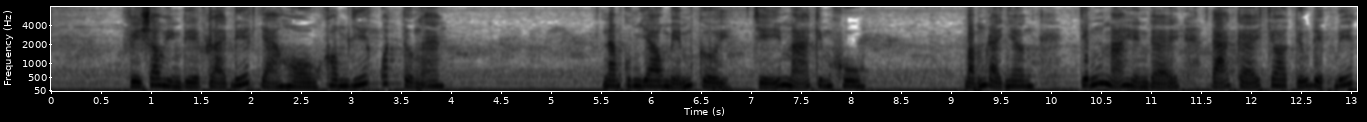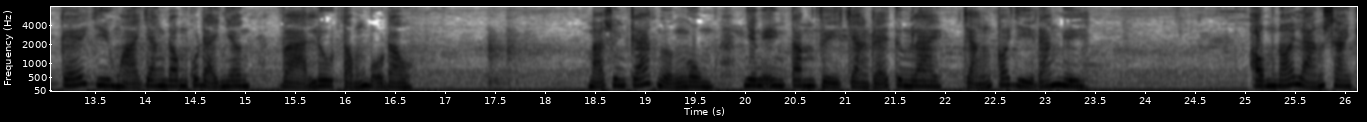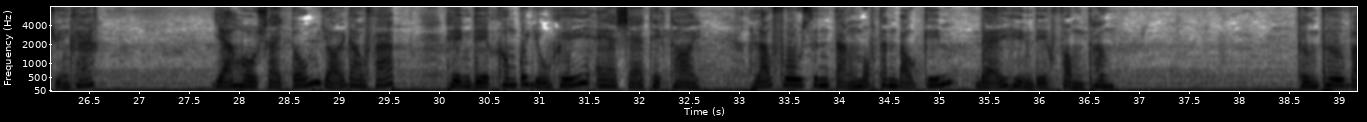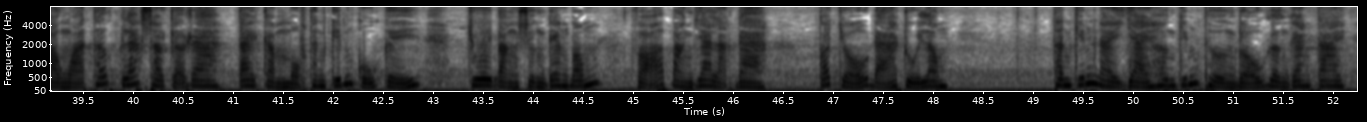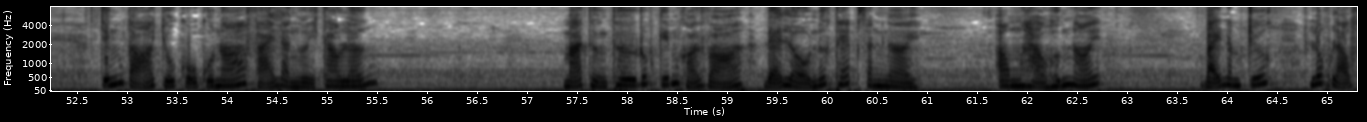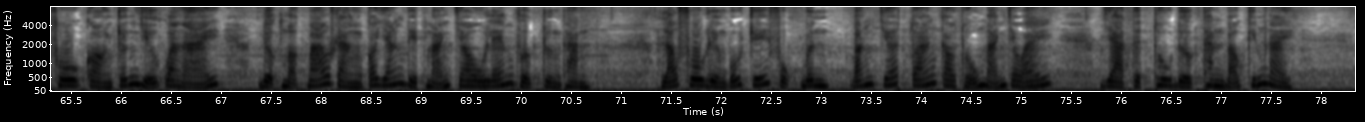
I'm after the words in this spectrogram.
vì sao hiền điệt lại biết dạ hồ không giết quách tường an? Nam Cung Giao mỉm cười, chỉ Mã Kim Khu. Bẩm đại nhân, chính Mã Hiền Đệ đã kể cho Tiểu Điệt biết kế di họa Giang Đông của đại nhân và lưu tổng bộ đầu. Mã Xuân Trác ngượng ngùng nhưng yên tâm vì chàng rể tương lai chẳng có gì đáng nghi. Ông nói lãng sang chuyện khác. Giả hồ xài tốn giỏi đao pháp, hiền điệt không có vũ khí e sẽ thiệt thòi. Lão Phu xin tặng một thanh bảo kiếm để hiền điệt phòng thân. Thượng thư vào ngọa thất lát sau trở ra, tay cầm một thanh kiếm cũ kỹ, chui bằng sừng đen bóng, vỏ bằng da lạc đà, có chỗ đã trụi lông. Thanh kiếm này dài hơn kiếm thường độ gần gan tay, chứng tỏ chủ cũ của nó phải là người cao lớn. Mã Thượng Thư rút kiếm khỏi vỏ để lộ nước thép xanh ngời. Ông hào hứng nói, Bảy năm trước, lúc Lão Phu còn trấn giữ quan ải, được mật báo rằng có gián điệp Mãn Châu lén vượt trường thành. Lão Phu liền bố trí phục binh bắn chết toán cao thủ Mãn Châu ấy và tịch thu được thanh bảo kiếm này.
